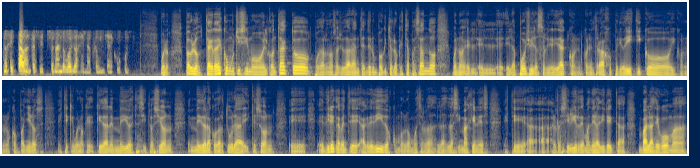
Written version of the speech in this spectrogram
no se estaban recepcionando vuelos en la provincia de Jujuy. Bueno, Pablo, te agradezco muchísimo el contacto, podernos ayudar a entender un poquito lo que está pasando, bueno, el, apoyo y la solidaridad con, el trabajo periodístico y con los compañeros este, que, bueno, que quedan en medio de esta situación, en medio de la cobertura y que son eh, eh, directamente agredidos, como lo muestran las imágenes, este, al recibir de manera directa balas de goma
